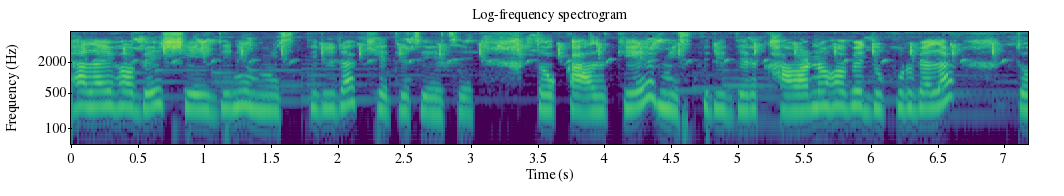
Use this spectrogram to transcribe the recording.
ঢালাই হবে। সেই দিনই মিস্ত্রিরা খেতে চেয়েছে। তো কালকে মিস্ত্রিদের খাওয়ানো হবে দুপুরবেলা। তো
